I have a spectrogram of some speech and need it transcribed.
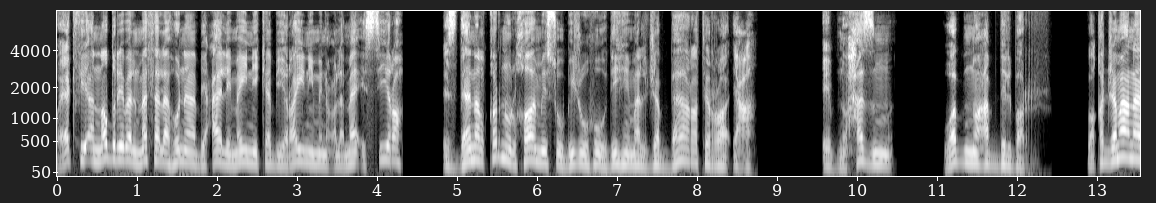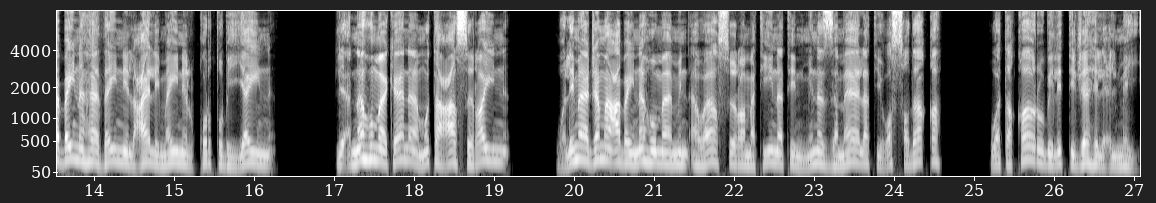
ويكفي أن نضرب المثل هنا بعالمين كبيرين من علماء السيرة ازدان القرن الخامس بجهودهما الجبارة الرائعة ابن حزم وابن عبد البر. وقد جمعنا بين هذين العالمين القرطبيين لانهما كانا متعاصرين ولما جمع بينهما من اواصر متينه من الزماله والصداقه وتقارب الاتجاه العلمي.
